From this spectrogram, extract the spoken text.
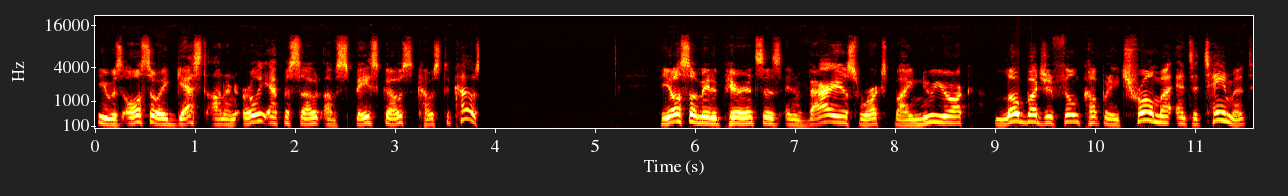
He was also a guest on an early episode of Space Ghost Coast to Coast. He also made appearances in various works by New York low budget film company Troma Entertainment,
